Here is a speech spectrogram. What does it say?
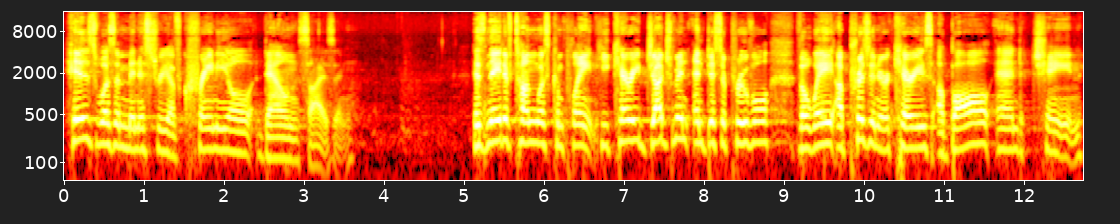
his was a ministry of cranial downsizing. His native tongue was complaint. He carried judgment and disapproval the way a prisoner carries a ball and chain.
